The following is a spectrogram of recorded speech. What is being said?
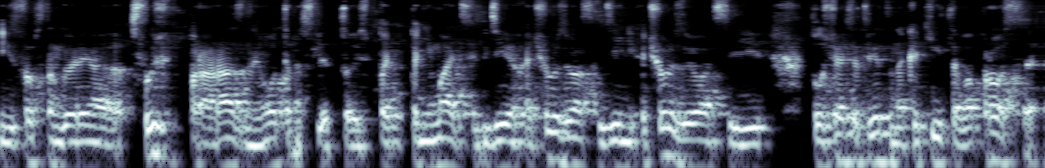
и, собственно говоря, слышать про разные отрасли, то есть понимать, где я хочу развиваться, где я не хочу развиваться, и получать ответы на какие-то вопросы.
